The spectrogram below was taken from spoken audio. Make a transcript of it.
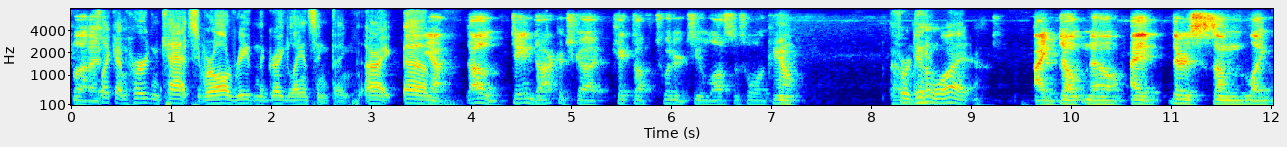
But It's like I'm herding cats. We're all reading the Greg Lansing thing. All right. Um, yeah. Oh, Dane Dockich got kicked off Twitter too, lost his whole account. oh, For man. doing what? I don't know. I there's some like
